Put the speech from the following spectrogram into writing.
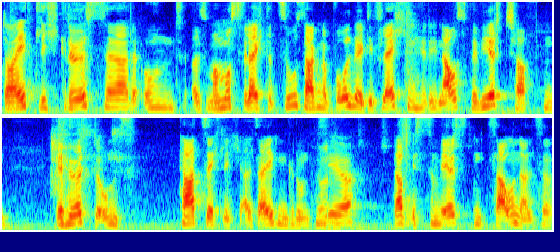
deutlich größer und also man muss vielleicht dazu sagen, obwohl wir die Flächen hier hinaus bewirtschaften, gehört uns tatsächlich als Eigengrund nur Ja. da bis zum ersten Zaun. Also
